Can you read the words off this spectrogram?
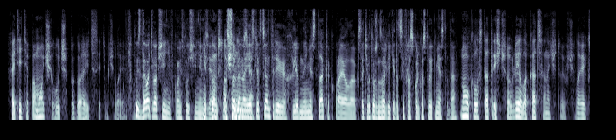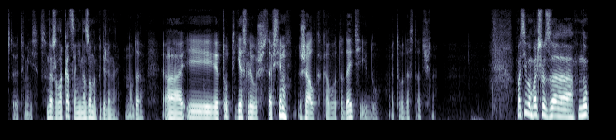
хотите помочь, лучше поговорите с этим человеком. То есть давать вообще ни в коем случае нельзя. Ни в коем случае Особенно нельзя. если в центре хлебные места, как правило. Кстати, вы тоже назвали какие-то цифры, сколько стоит место, да? Ну, около 100 тысяч рублей локация на четырех человек стоит в месяц. Даже локация, они на зоны поделены. Ну да. А, и тут, если уж совсем жалко кого-то, дайте еду. Этого достаточно. Спасибо вам большое за, ну,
